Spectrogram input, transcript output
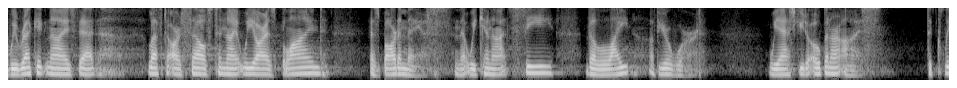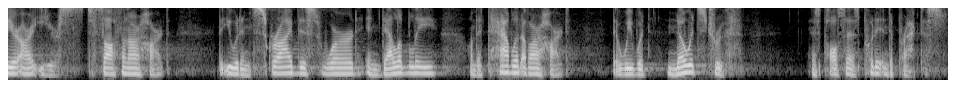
we recognize that left to ourselves tonight, we are as blind as Bartimaeus, and that we cannot see the light of your word. We ask you to open our eyes, to clear our ears, to soften our heart, that you would inscribe this word indelibly on the tablet of our heart, that we would know its truth. And as Paul says, put it into practice.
